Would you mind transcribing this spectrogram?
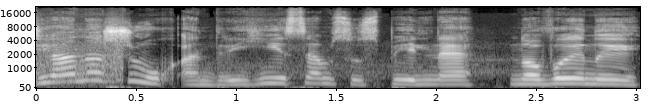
Діана Шух, Андрій Гісем, Суспільне, Новини.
